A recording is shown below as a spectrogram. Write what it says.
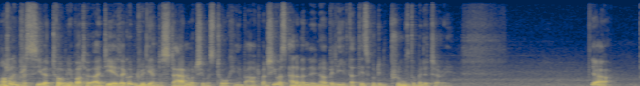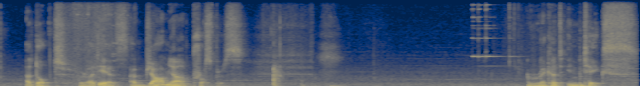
Marshal Empress Siva told me about her ideas. I couldn't really understand what she was talking about, but she was adamant in her belief that this would improve the military. Yeah, adopt her ideas. And Bjarmia prospers. Record intakes.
